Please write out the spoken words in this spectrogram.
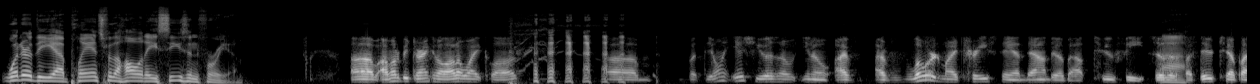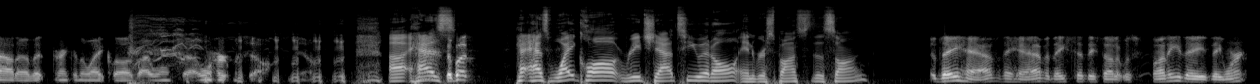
What are the uh, plans for the holiday season for you? Um, I'm going to be drinking a lot of White Claws. um, but the only issue is, uh, you know, I've I've lowered my tree stand down to about two feet, so that Ah. if I do tip out of it drinking the White Claws, I won't uh, I won't hurt myself. You know? Uh, has but has White Claw reached out to you at all in response to the song? they have, they have, and they said they thought it was funny. They they weren't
